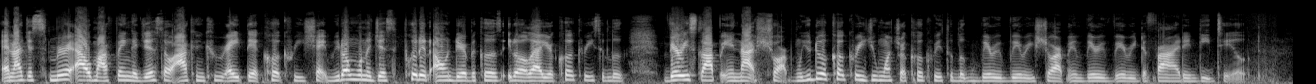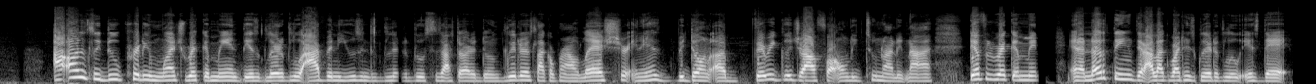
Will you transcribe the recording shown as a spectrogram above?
and I just smear it out with my finger just so I can create that cut crease shape. You don't want to just put it on there because it'll allow your cut crease to look very sloppy and not sharp. When you do a cut crease, you want your cut crease to look very, very sharp and very, very defined and detailed. I honestly do pretty much recommend this glitter glue. I've been using this glitter glue since I started doing glitters like around last year and it has been doing a very good job for only $2.99. Definitely recommend. And another thing that I like about this glitter glue is that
